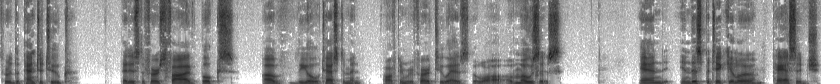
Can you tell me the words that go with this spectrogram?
through the Pentateuch, that is, the first five books of the Old Testament, often referred to as the Law of Moses. And in this particular passage,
